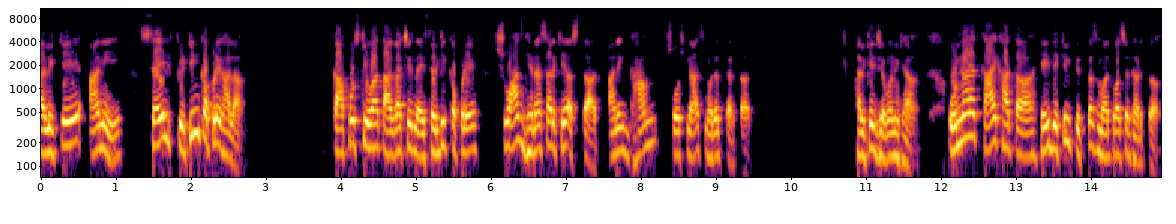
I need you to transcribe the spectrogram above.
हलके आणि सैल फिटिंग कपडे घाला. कापूस किंवा तागाचे नैसर्गिक कपडे श्वास घेण्यासारखे असतात आणि घाम शोषण्यास मदत करतात. हलके जेवण घ्या. उन्हाळ्यात काय खाता हे देखील तितकंच महत्वाचं ठरतं.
